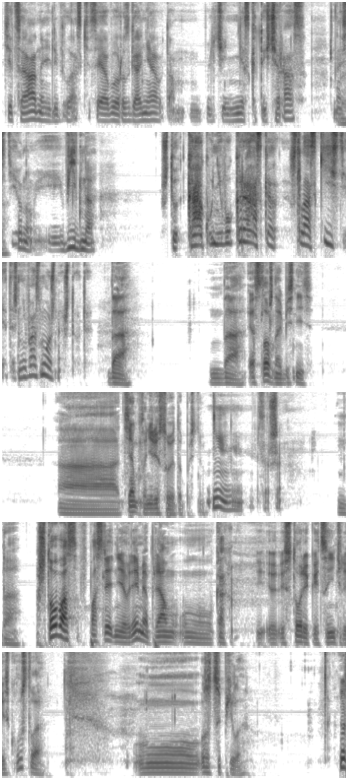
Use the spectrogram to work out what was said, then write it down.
Тициана или Веласкеса, я его разгоняю там увеличение несколько тысяч раз на стену, и видно, что как у него краска шла с кисти, это же невозможно что-то. Да. Да. Это сложно объяснить. А, тем, кто не рисует, допустим. Не, не, совершенно. Да. Что вас в последнее время, прям как и- историка и ценителя искусства, зацепило? Ну,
